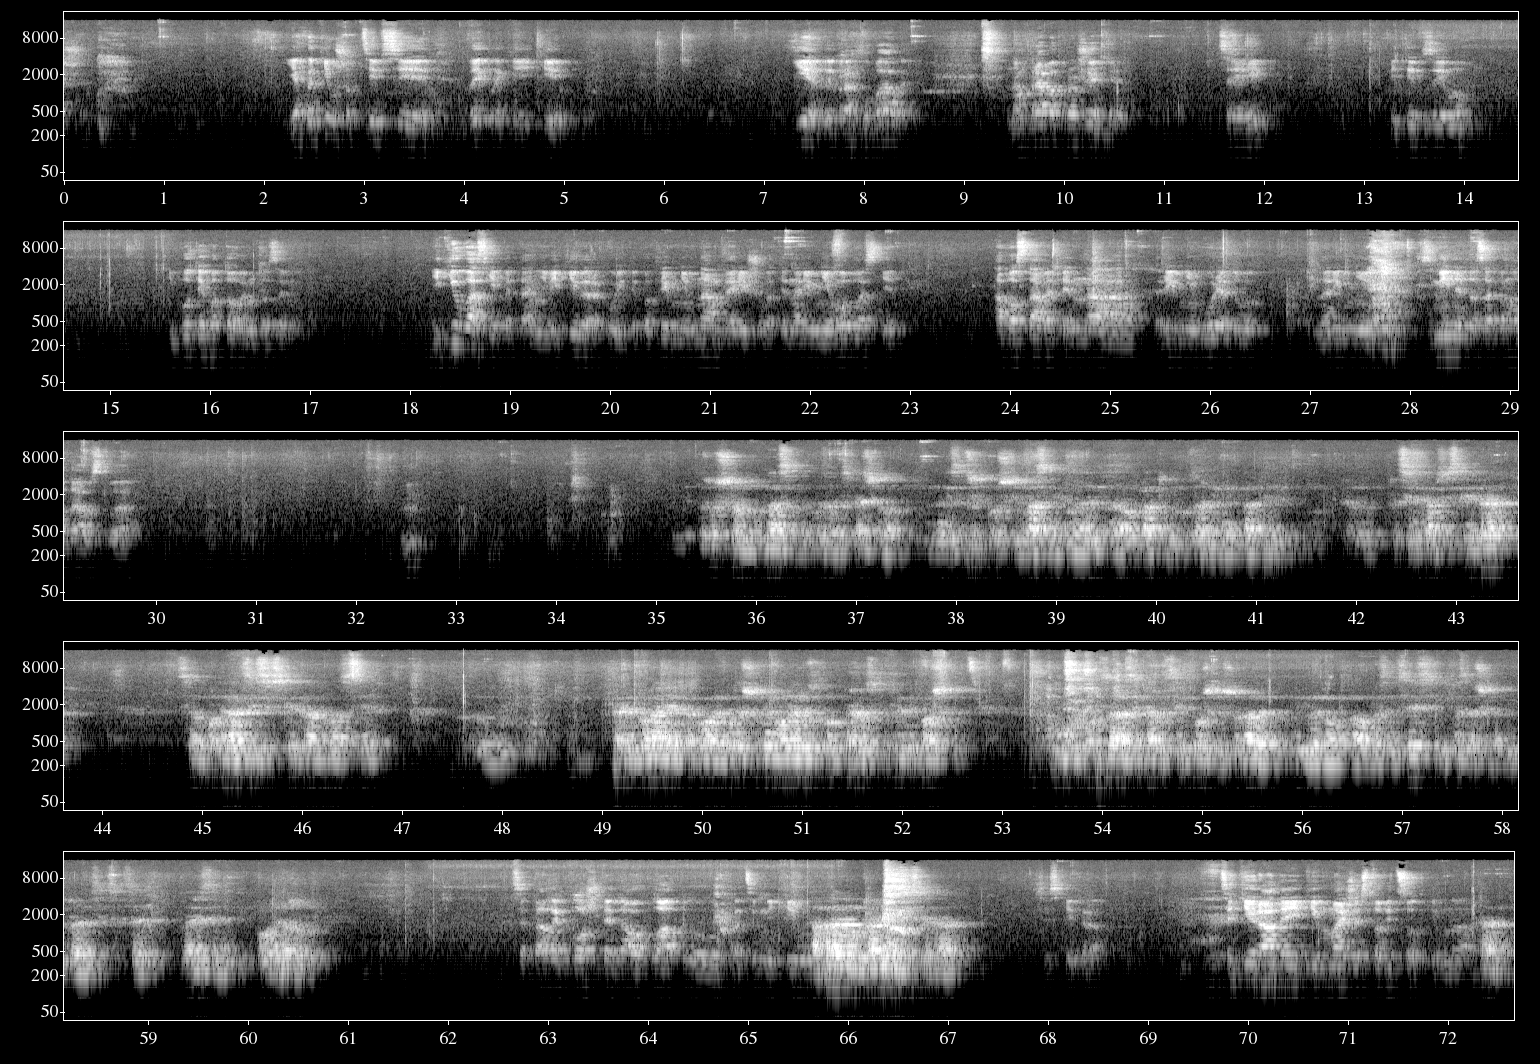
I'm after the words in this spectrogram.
далі. Я хотів, щоб ці всі виклики, які є, ви врахували. Нам треба прожити цей рік, піти в зиму і бути готовим до зими. Які у вас є питання, які ви рахуєте, потрібні нам вирішувати на рівні області або ставити на рівні уряду, на рівні зміни до законодавства? коштів власних на, на оплату заробітної плати е, працівникам сільських рад. Це 11 сільських рад у нас є. Е, Перевиконання такого не буде, щоб ми могли роз- перерозподілити кошти. Тому от зараз якраз ці кошти, що дали виділено на обласній сесії, визначено на півтора місяця. Це вересень і половина жовтня. Це дали кошти на оплату працівників Апарату управління сільських рад. Це ті ради, які майже 100% на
